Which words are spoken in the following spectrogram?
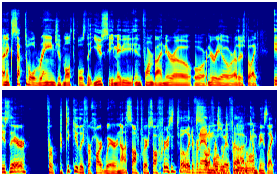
an acceptable range of multiples that you see, maybe informed by Neuro or Neurio or others, but like, is there for particularly for hardware, not software? Software is a totally different Software's animal with different uh, animal. companies like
